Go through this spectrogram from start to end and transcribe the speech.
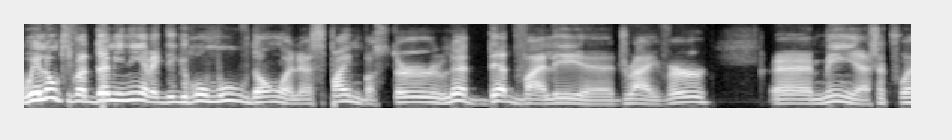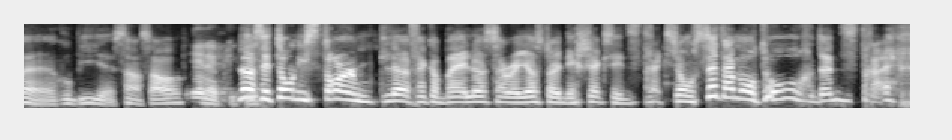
Willow qui va dominer avec des gros moves, dont euh, le Spine Buster, le Dead Valley euh, Driver. Euh, mais à chaque fois, Ruby s'en sort. Là, c'est Tony Storm qui là, fait comme ben là, Saraya, c'est un échec, c'est distraction. C'est à mon tour de distraire.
